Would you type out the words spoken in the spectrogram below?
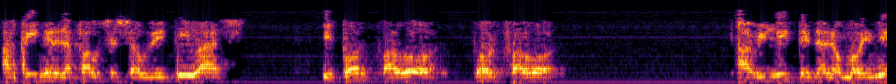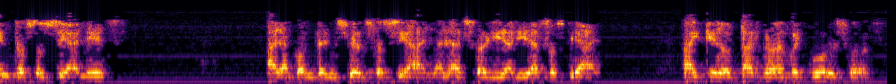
afinen las fauces auditivas y por favor, por favor, habiliten a los movimientos sociales a la contención social, a la solidaridad social. Hay que dotarnos de recursos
